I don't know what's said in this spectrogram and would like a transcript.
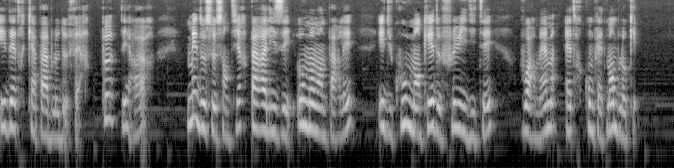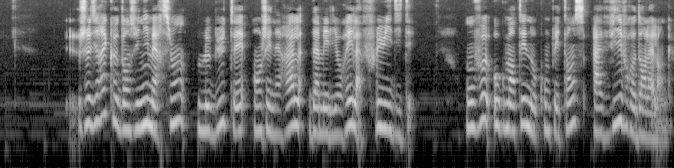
et d'être capable de faire peu d'erreurs, mais de se sentir paralysé au moment de parler et du coup manquer de fluidité, voire même être complètement bloqué. Je dirais que dans une immersion, le but est en général d'améliorer la fluidité. On veut augmenter nos compétences à vivre dans la langue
